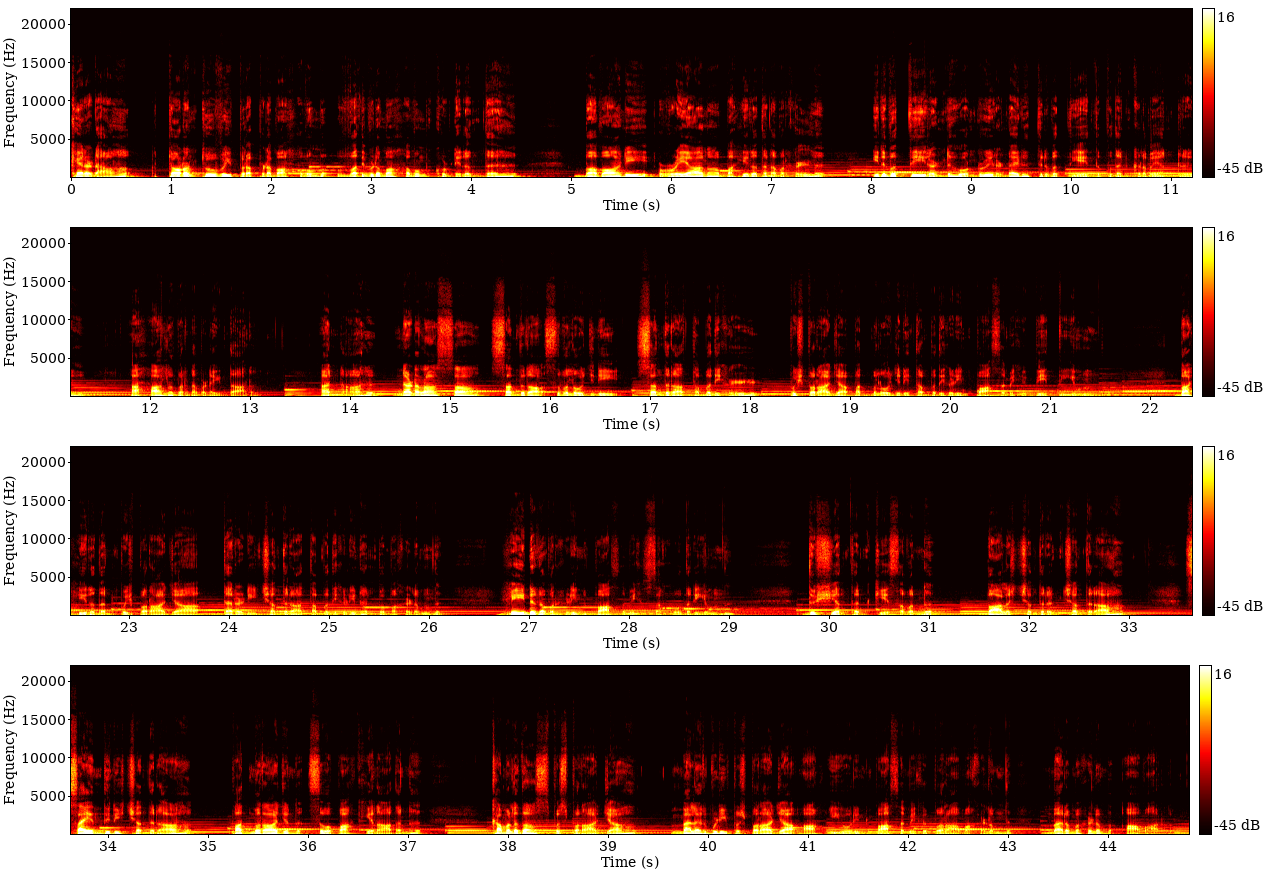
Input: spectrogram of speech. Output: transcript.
Canada டொரண்டோவை பிறப்பிடமாகவும் வதிவிடமாகவும் கொண்டிருந்த பவானி ரியானா பகீரதன் அவர்கள் இருபத்தி இரண்டு ஒன்று இரண்டாயிரத்தி இருபத்தி ஐந்து புதன்கிழமை அன்று அகால மரணமடைந்தார். அன்னார் நடராசா சந்திரா சிவலோஜினி சந்திரா தம்பதிகள் புஷ்பராஜா பத்மலோஜினி தம்பதிகளின் பாசமிகு பேத்தியும் பகீரதன் புஷ்பராஜா தரணி சந்திரா தம்பதிகளின் அன்பு மகளும் ஹெய்டர் அவர்களின் பாசமிக சகோதரியும் துஷ்யந்தன் கேசவன் பாலச்சந்திரன் சந்திரா சயந்தினி சந்திரா பத்மராஜன் சிவபாக்கியநாதன் கமலதாஸ் புஷ்பராஜா மலர்விழி புஷ்பராஜா ஆகியோரின் பாசமிகு பெறாமகளும் மருமகளும் ஆவார்கள்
